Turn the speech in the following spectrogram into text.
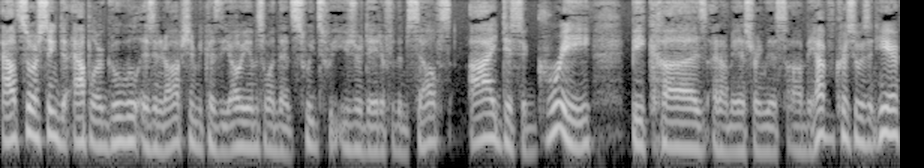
Outsourcing to Apple or Google isn't an option because the OEMs want that sweet, sweet user data for themselves. I disagree because, and I'm answering this on behalf of Chris, who isn't here.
